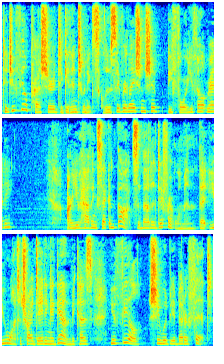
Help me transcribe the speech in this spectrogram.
Did you feel pressured to get into an exclusive relationship before you felt ready? Are you having second thoughts about a different woman that you want to try dating again because you feel she would be a better fit?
